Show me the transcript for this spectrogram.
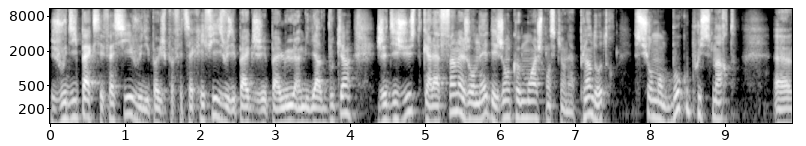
je vous dis pas que c'est facile, je vous dis pas que j'ai pas fait de sacrifice, je vous dis pas que j'ai pas lu un milliard de bouquins. Je dis juste qu'à la fin de la journée, des gens comme moi, je pense qu'il y en a plein d'autres, sûrement beaucoup plus smart, euh,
